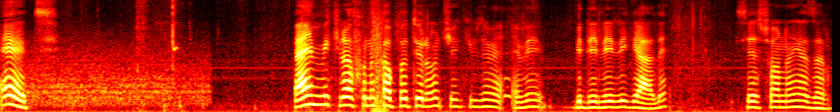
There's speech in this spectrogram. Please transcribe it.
Evet. Ben mikrofonu kapatıyorum çünkü bizim eve birileri geldi. Size sonra yazarım.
